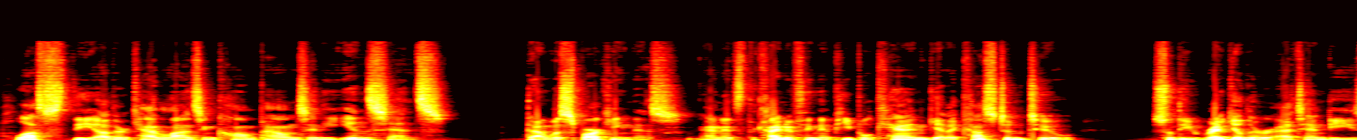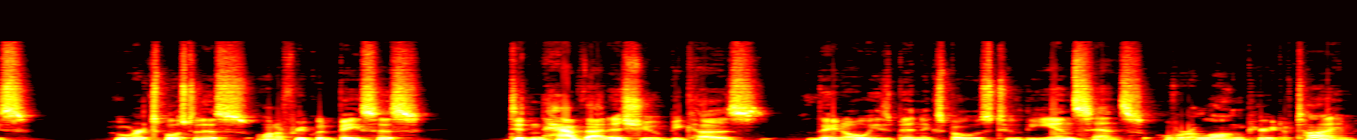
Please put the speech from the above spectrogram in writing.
plus the other catalyzing compounds in the incense that was sparking this. And it's the kind of thing that people can get accustomed to. So the regular attendees who were exposed to this on a frequent basis didn't have that issue because they'd always been exposed to the incense over a long period of time.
